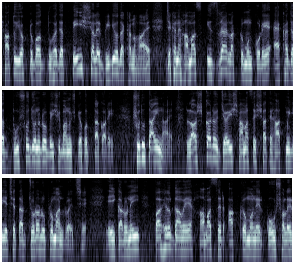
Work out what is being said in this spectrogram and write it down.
সাতই অক্টোবর দু হাজার তেইশ সালের ভিডিও দেখানো হয়, যেখানে হামাস ইসরায়েল আক্রমণ করে এক হাজার দুশো জনেরও বেশি মানুষকে হত্যা করে। শুধু তাই নয়, লস্কর ও জৈশ হামাসের সাথে হাত মিলিয়েছে তার জোরালো প্রমাণ রয়েছে। এই কারণেই পাহেলগাঁওয়ে হামাসের আক্রমণের কৌশলের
